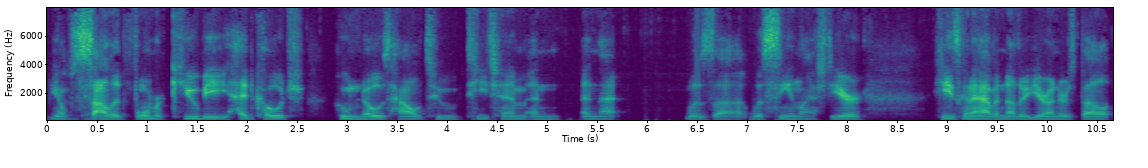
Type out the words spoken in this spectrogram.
you know solid former QB head coach who knows how to teach him and and that was uh was seen last year he's going to have another year under his belt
